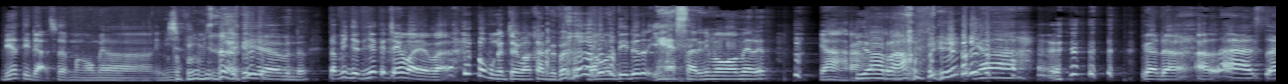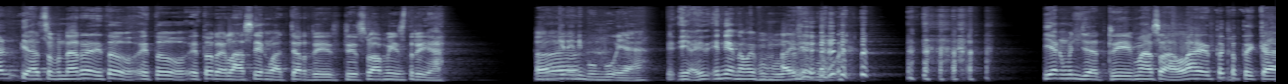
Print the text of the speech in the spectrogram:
Dia tidak semengomel ini. Sebelumnya. iya benar. Tapi jadinya kecewa ya pak. Oh mengecewakan itu. Bangun tidur, yes hari ini mau ngomel. Ya rapi. ya rapi. Ya. Gak ada alasan. ya sebenarnya itu itu itu relasi yang wajar di, di suami istri ya. Mungkin Eh, ini bumbu ya. Iya ini yang namanya bumbu. Oh, ini bumbu. yang menjadi masalah itu ketika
